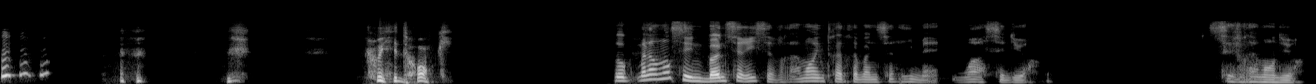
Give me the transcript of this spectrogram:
oui, donc. Donc maintenant c'est une bonne série, c'est vraiment une très très bonne série, mais waouh c'est dur. C'est vraiment dur.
